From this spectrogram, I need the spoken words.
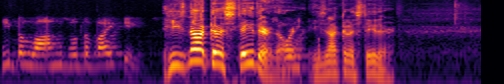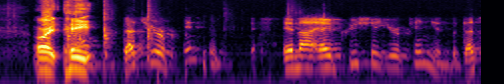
he belongs with the Vikings. he's not going to stay there though. He's not going to stay there. All right, hey, That's your opinion, and I, I appreciate your opinion, but that's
